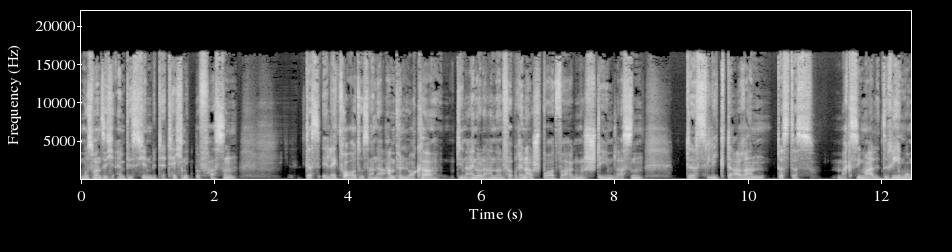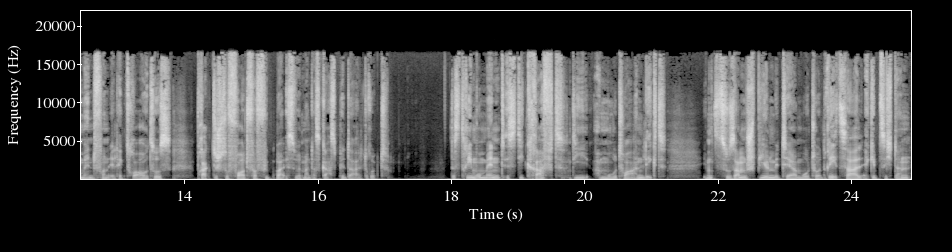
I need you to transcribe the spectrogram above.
muss man sich ein bisschen mit der Technik befassen. Dass Elektroautos an der Ampel locker den ein oder anderen Verbrennersportwagen stehen lassen, das liegt daran, dass das maximale Drehmoment von Elektroautos praktisch sofort verfügbar ist, wenn man das Gaspedal drückt. Das Drehmoment ist die Kraft, die am Motor anliegt. Im Zusammenspiel mit der Motordrehzahl ergibt sich dann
